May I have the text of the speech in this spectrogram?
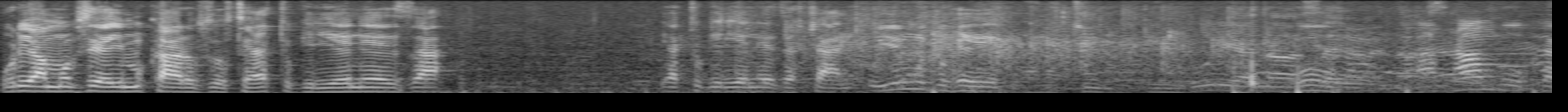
uriya mubyeyi mukaruzutse yatugiriye neza yatugiriye neza cyane. Uyu muduhere atambuka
